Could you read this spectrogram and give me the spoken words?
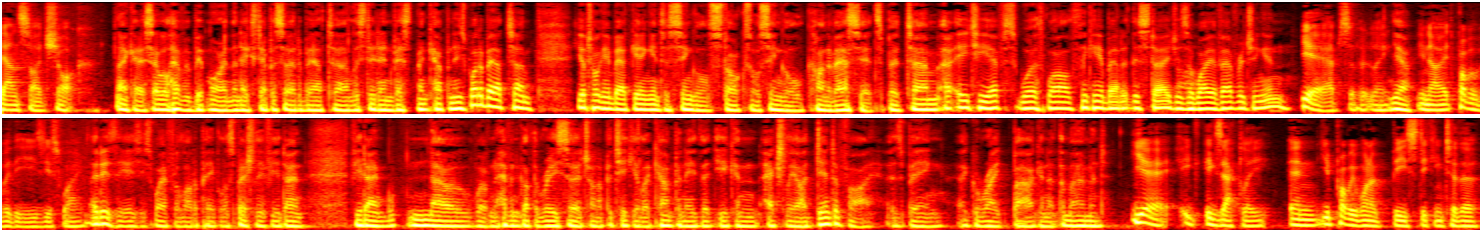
downside shock. Okay, so we'll have a bit more in the next episode about uh, listed investment companies. What about um, you're talking about getting into single stocks or single kind of assets, but um, are ETFs worthwhile thinking about at this stage as a way of averaging in? Yeah, absolutely. Yeah, you know, it's probably the easiest way. It is the easiest way for a lot of people, especially if you don't if you don't know haven't got the research on a particular company that you can actually identify as being a great bargain at the moment. Yeah, e- exactly. And you probably want to be sticking to the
